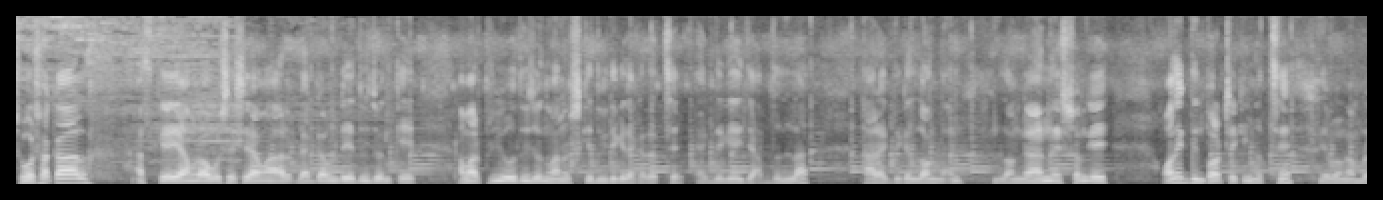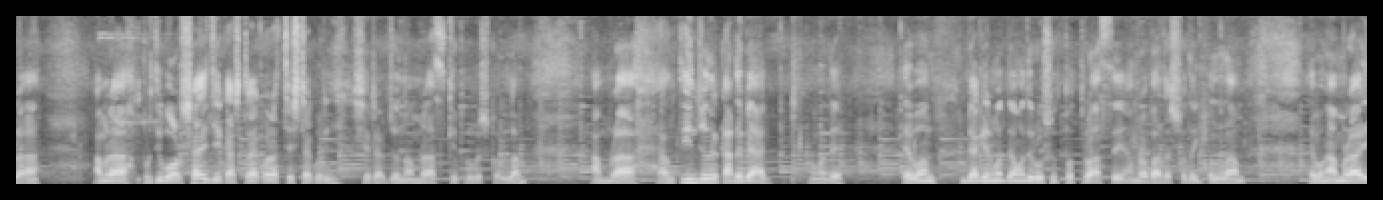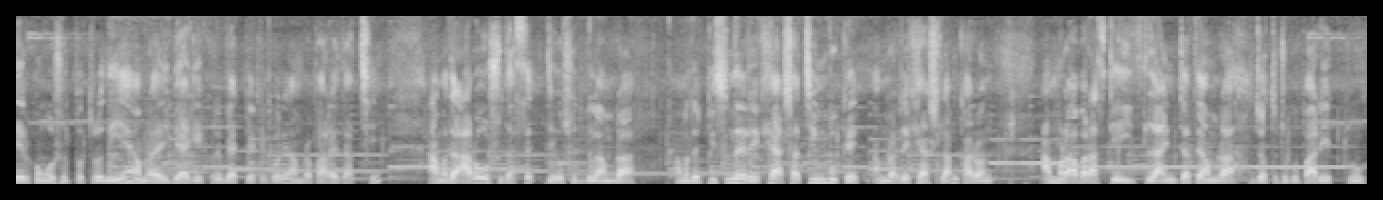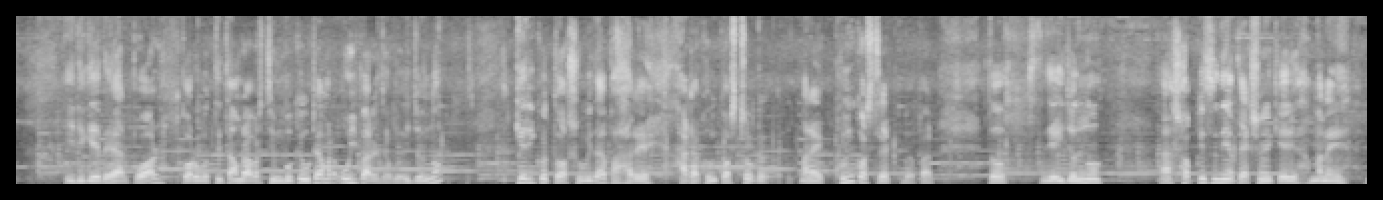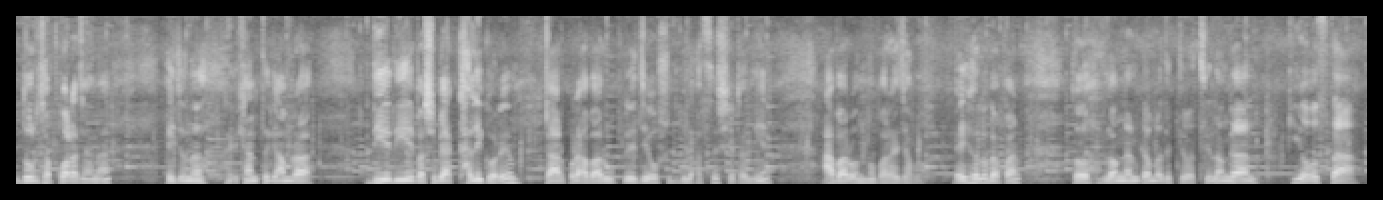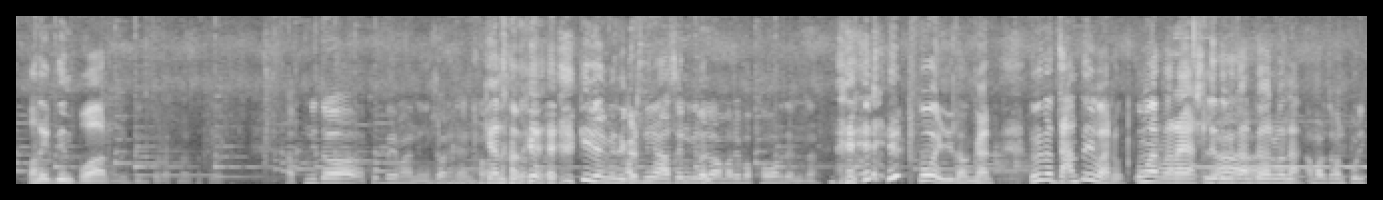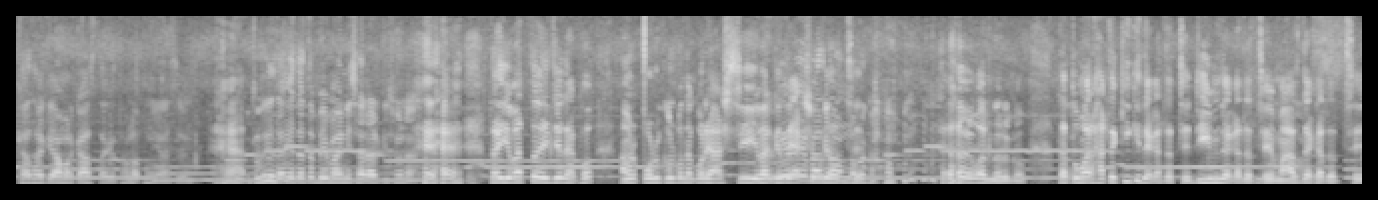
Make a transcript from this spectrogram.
শুভ সকাল। আজকে আমরা অবশেষে আমার ব্যাকগ্রাউন্ডে দুইজনকে, আমার প্রিয় দুইজন মানুষকে দুই দিকে দেখা যাচ্ছে। একদিকে এই যে আবদুল্লাহ আর একদিকে লঙ্গান। লঙ্গানের সঙ্গে অনেক দিন পর ট্রেকিং হচ্ছে এবং আমরা আমরা প্রতি বর্ষায় যে কাজটা করার চেষ্টা করি সেটার জন্য আমরা আজকে প্রবেশ করলাম। আমরা এখন তিনজনের কাঁধে ব্যাগ আমাদের এবং ব্যাগের মধ্যে আমাদের ওষুধপত্র আছে, আমরা বাজার সদাই করলাম। এবং আমরা এরকম ওষুধপত্র নিয়ে আমরা এই ব্যাগে করে ব্যাকপ্যাকে করে আমরা পাড়ায় যাচ্ছি। আমাদের আরও ওষুধ আছে, যে ওষুধগুলো আমরা আমাদের পিছনে রেখে আসা চিম্বুকে আমরা রেখে আসলাম। কারণ আমরা আবার আজকে এই লাইনটাতে আমরা যতটুকু পারি একটু এইদিকে দেওয়ার পর, পরবর্তীতে আমরা আবার চিম্বুকে উঠে আমরা ওই পারে যাব। এই জন্য ক্যারি করতে অসুবিধা, পাহাড়ে হাঁটা খুবই কষ্ট মানে খুবই কষ্টের একটা ব্যাপার। তো এই জন্য সব কিছু নিয়ে তো একসঙ্গে মানে দৌড়ঝাঁপ করা যায় না। এই জন্য এখান থেকে আমরা দিয়ে দিয়ে পাশে ব্যাগ খালি করে তারপর আবার উপরে যে ওষুধগুলো আছে সেটা নিয়ে আবার অন্য পাড়ায় যাব। এই হলো ব্যাপার। তো লঙ্গানকে আমরা দেখতে পাচ্ছি। লঙ্গান কি অবস্থা? অনেক দিন পর। অনেকদিন পর আপনার সাথে। আপনি তো খুব বেমানি করেন কেন? কি ভেবে আপনি আসেন কিন্তু আমার খবর দেন না। কই লঙ্গান? তুমি তো জানতেই পারো। তোমার পাড়ায় আসলে তুমি জানতে পারবে না। আমার যখন পরীক্ষা থাকে আমার কাজ থাকে তখন আপনি আসেন। হ্যাঁ তুমি এটা তো বেমানি ছাড়া আর কিছু না। তাই এবার তো এই যে দেখো আমরা পরিকল্পনা করে আসছি এবার কিন্তু একসঙ্গে হচ্ছে। অন্যরকম। তা তোমার হাতে কি কি দেখা যাচ্ছে? ডিম দেখা যাচ্ছে মাছ দেখা যাচ্ছে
